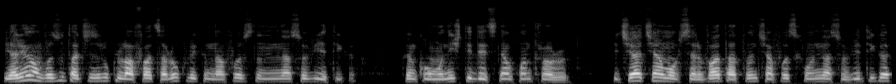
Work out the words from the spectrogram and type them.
iar eu am văzut acest lucru la fața locului când am fost în Uniunea Sovietică, când comuniștii dețineau controlul. Și ceea ce am observat atunci a fost că Uniunea Sovietică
